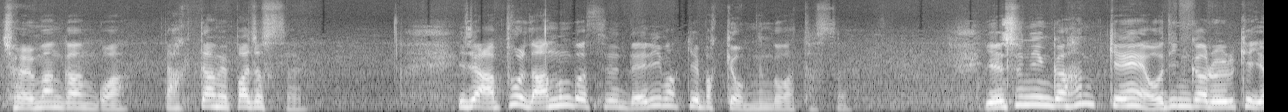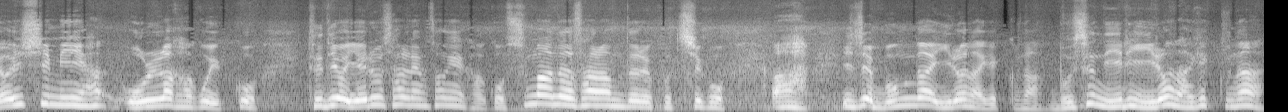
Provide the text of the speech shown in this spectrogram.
절망감과 낙담에 빠졌어요. 이제 앞으로 남은 것은 내리막길밖에 없는 것 같았어요. 예수님과 함께 어딘가로 이렇게 열심히 하- 올라가고 있고 드디어 예루살렘 성에 가고 수많은 사람들을 고치고 아 이제 뭔가 일어나겠구나. 무슨 일이 일어나겠구나.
